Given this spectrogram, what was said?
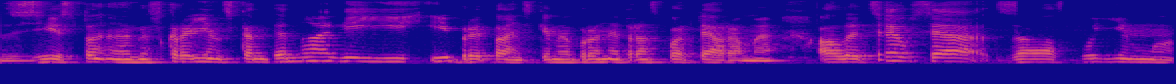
зі з країн Скандинавії і британськими бронетранспортерами. Але це все за своїм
